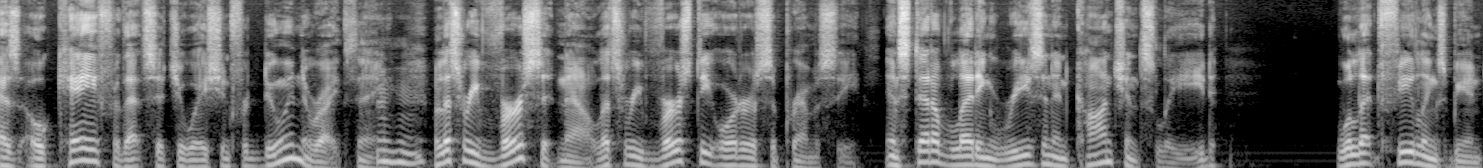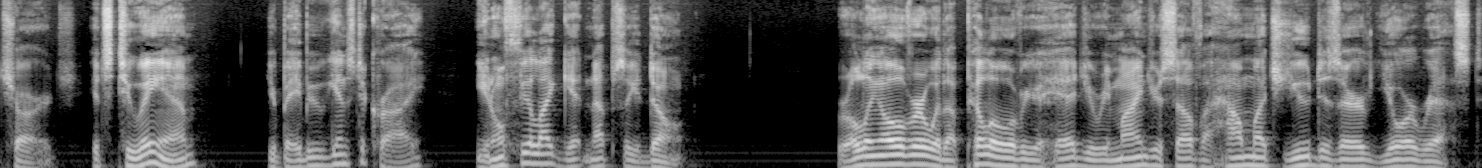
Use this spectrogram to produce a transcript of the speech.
as okay for that situation for doing the right thing. Mm-hmm. But let's reverse it now. Let's reverse the order of supremacy. Instead of letting reason and conscience lead, we'll let feelings be in charge. It's 2 a.m. Your baby begins to cry. You don't feel like getting up, so you don't. Rolling over with a pillow over your head, you remind yourself of how much you deserve your rest.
